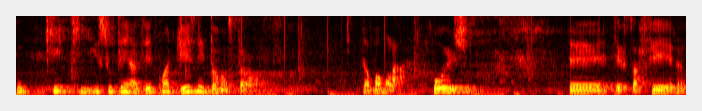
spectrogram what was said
O que que isso tem a ver com a Disney Thomas Traum? Então vamos lá. Hoje é, terça-feira,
